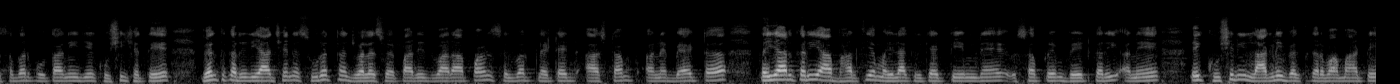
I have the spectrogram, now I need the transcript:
સબર પોતાની જે ખુશી છે તે વ્યક્ત કરી રહ્યા છે અને સુરતના જ્વેલર્સ વેપારી દ્વારા પણ સિલ્વર પ્લેટેડ આ સ્ટમ્પ અને બેટ તૈયાર કરી આ ભારતીય મહિલા ક્રિકેટ ટીમને સપ્રેમ ભેટ કરી અને એક ખુશીની લાગણી વ્યક્ત કરવા માટે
